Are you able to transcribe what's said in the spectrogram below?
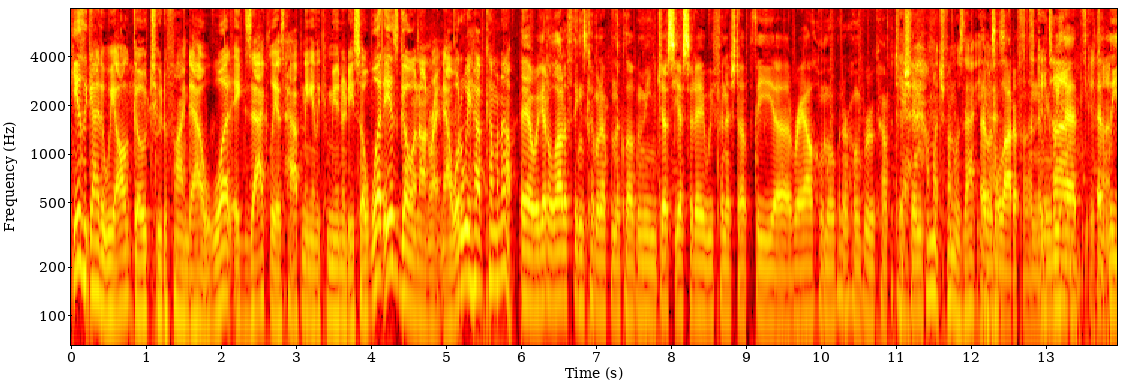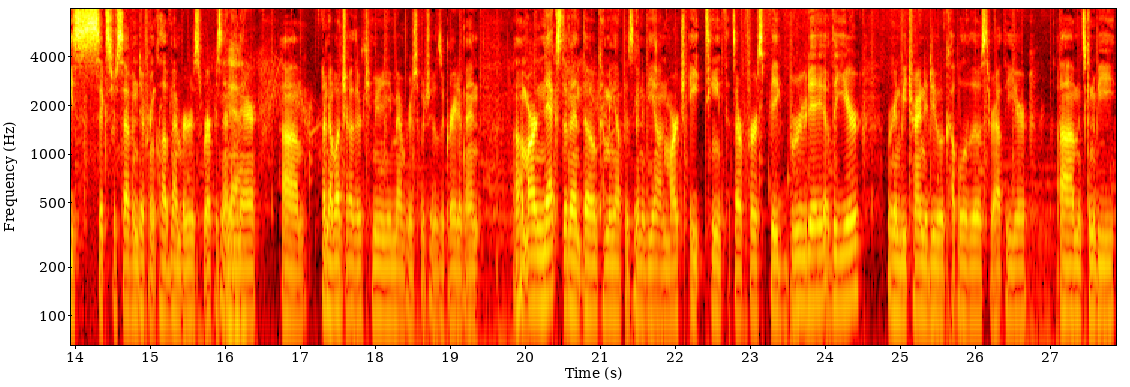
He's the guy that we all go to to find out what exactly is happening in the community. So what is going on right now? What do we have coming up? Yeah, we got a lot of things coming up in the club. I mean, just yesterday we finished up the uh, Real Home Opener Homebrew competition. Yeah, how much fun was that? you that was a lot of fun. I Good mean, we had at time. least six or seven different club members representing Yeah. there, um, and a bunch of other community members, which was a great event. Um, our next event, though, coming up is going to be on March 18th. It's our first big brew day of the year. We're going to be trying to do a couple of those throughout the year. Um, it's going to be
